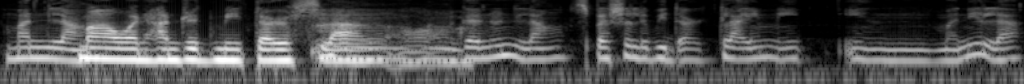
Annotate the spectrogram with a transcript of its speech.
man lang. Mga 100 meters lang. Mm, mga ganun lang, especially with our climate in Manila.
